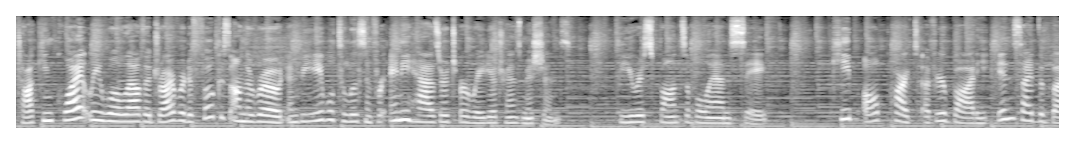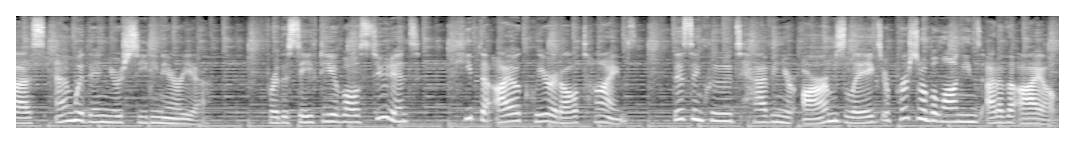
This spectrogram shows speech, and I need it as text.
Talking quietly will allow the driver to focus on the road and be able to listen for any hazards or radio transmissions. Be responsible and safe. Keep all parts of your body inside the bus and within your seating area. For the safety of all students, keep the aisle clear at all times. This includes having your arms, legs, or personal belongings out of the aisle.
